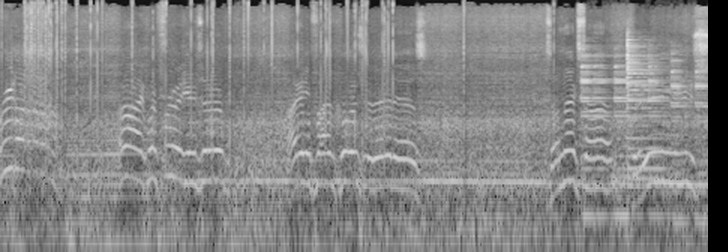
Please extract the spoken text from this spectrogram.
freedom! All right, YouTube. I-85 closure, there it is. Till next time, peace.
